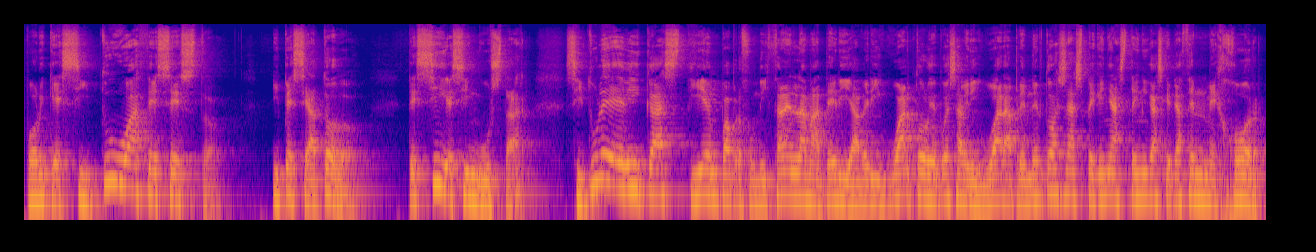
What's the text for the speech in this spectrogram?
Porque si tú haces esto y pese a todo, te sigue sin gustar, si tú le dedicas tiempo a profundizar en la materia, averiguar todo lo que puedes averiguar, aprender todas esas pequeñas técnicas que te hacen mejor,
